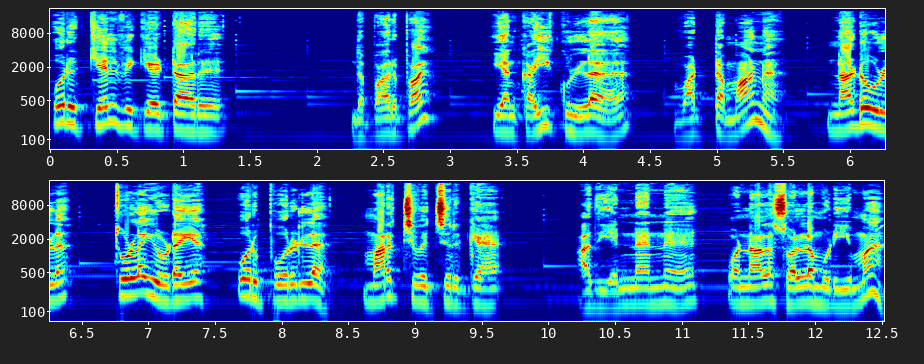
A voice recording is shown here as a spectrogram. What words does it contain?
ஒரு கேள்வி கேட்டாரு. இந்த பாருப்பா என் கைக்குள்ள வட்டமான நடுவுல துளையுடைய ஒரு பொருளை மறைச்சு வச்சிருக்கேன். அது என்னன்னு உன்னால சொல்ல முடியுமா?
